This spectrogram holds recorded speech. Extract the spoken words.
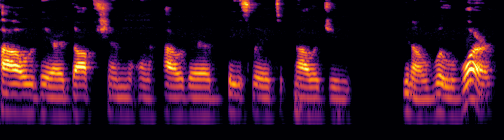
how their adoption and how their base layer technology you know, will work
